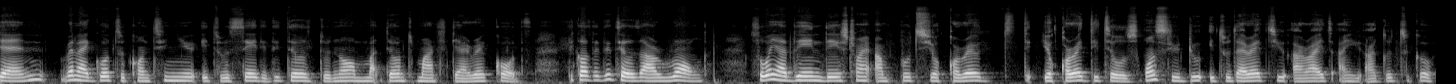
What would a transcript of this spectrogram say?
then when i go to continue it will say the details do not don't match their records because the details are wrong. So when you're doing this try and put your correct your correct details. Once you do it will direct you aright and you are good to go.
